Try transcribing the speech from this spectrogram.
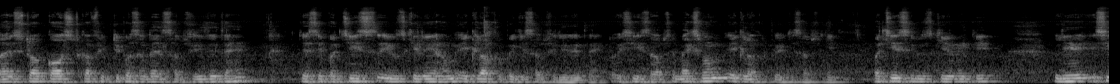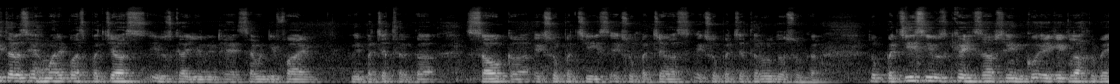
लाइफ स्टॉक कॉस्ट का 50 परसेंट सब्सिडी देते हैं। जैसे 25 यूज़ के लिए हम एक लाख रुपए की सब्सिडी देते हैं। तो इसी हिसाब से मैक्सिमम एक लाख रुपए की सब्सिडी 25 यूज़ के यूनिट के लिए इसी तरह से हमारे पास 50 यूज़ का यूनिट है 75 यानी पचहत्तर का 100 का 125 150 175 और 200 का। तो 25 यूज़ के हिसाब से इनको एक एक लाख रुपए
